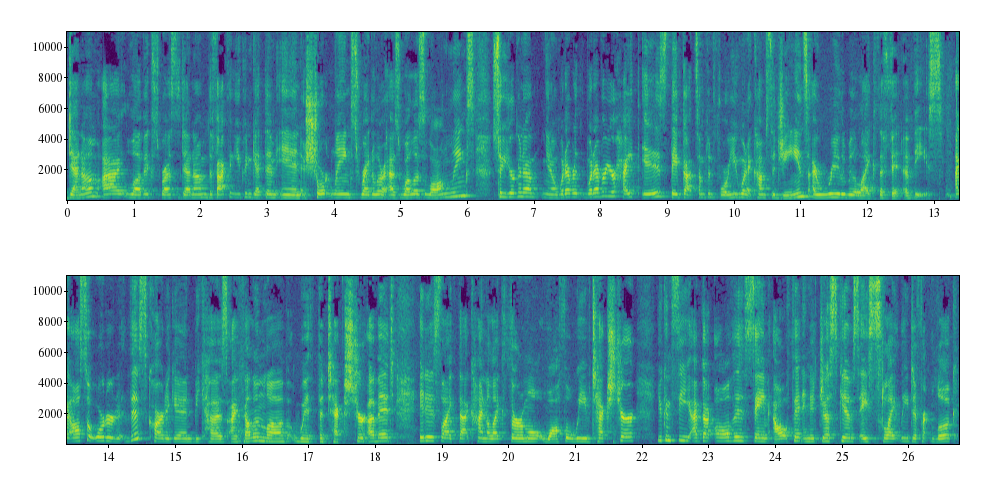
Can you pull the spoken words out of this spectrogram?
denim. I love Express denim. The fact that you can get them in short lengths, regular, as well as long lengths. So you're gonna, you know, whatever, whatever your height is, they've got something for you when it comes to jeans. I really, really like the fit of these. I also ordered this cardigan because I fell in love with the texture of it. It is like that kind of like thermal waffle weave texture. You can see I've got all the same outfit and it just gives a slightly different look.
